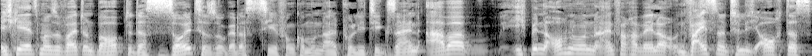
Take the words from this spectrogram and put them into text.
Ich gehe jetzt mal so weit und behaupte, das sollte sogar das Ziel von Kommunalpolitik sein. Aber ich bin auch nur ein einfacher Wähler und weiß natürlich auch, dass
